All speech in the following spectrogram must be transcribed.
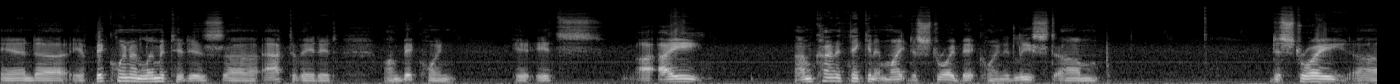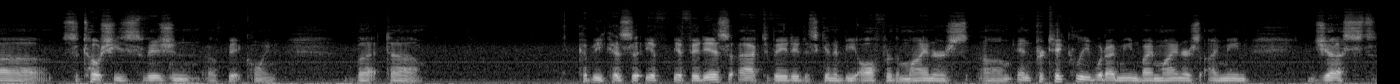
And uh, if Bitcoin Unlimited is uh, activated on Bitcoin, it, it's I, I am kind of thinking it might destroy Bitcoin. At least um, destroy uh, Satoshi's vision of Bitcoin, but uh, because if if it is activated, it's going to be all for the miners, um, and particularly what I mean by miners, I mean just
